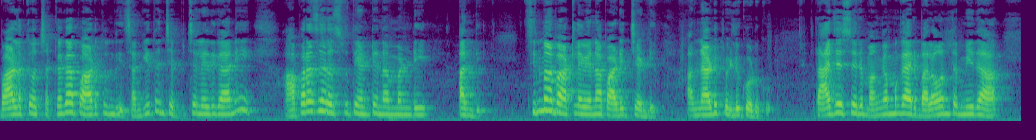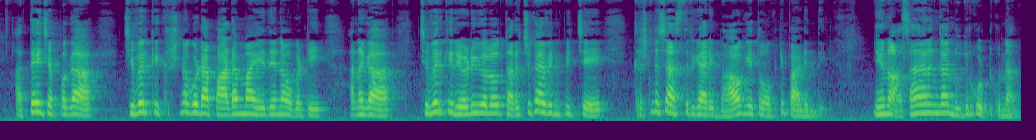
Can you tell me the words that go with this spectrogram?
వాళ్ళతో చక్కగా పాడుతుంది. సంగీతం చెప్పించలేదు కానీ అపర సరస్వతి అంటే నమ్మండి అంది. సినిమా పాటలేమైనా పాడించండి అన్నాడు పెళ్ళి కొడుకు రాజేశ్వరి మంగమ్మ గారి బలవంతం మీద అత్తయ్య చెప్పగా చివరికి కృష్ణ కూడా పాడమ్మా ఏదైనా ఒకటి అనగా చివరికి రేడియోలో తరచుగా వినిపించే కృష్ణశాస్త్రి గారి భావగీతం ఒకటి పాడింది. నేను అసహనంగా నుదురు కొట్టుకున్నాను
